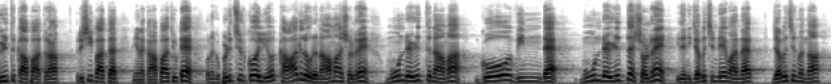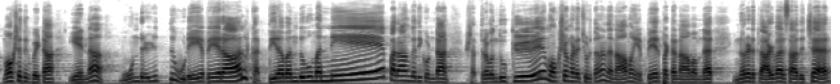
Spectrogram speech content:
இழுத்து காப்பாற்றுறான் ரிஷி பார்த்தார் நீ என்னை காப்பாற்றிவிட்ட உனக்கு பிடிச்சிருக்கோ இல்லையோ? காதில் ஒரு நாமா சொல்கிறேன் மூன்று எழுத்து நாமா? கோவிந்த. மூன்றெழுத்தை சொல்கிறேன் இதை நீ ஜபிச்சுட்டே வானார். ஜபிச்சுன்னு வந்தான். மோட்சத்துக்கு போயிட்டான். ஏன்னா மூன்றெழுத்து உடைய பேரால் கத்திரபந்துவும் மன்னே பராங்கதி கொண்டான். சத்ரபந்துக்கே மோட்சம் கிடைச்சு கொடுத்தான அந்த நாமம் எப்பேற்பட்ட நாமம்னார். இன்னொரு இடத்துல ஆழ்வார் சாதிச்சார்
